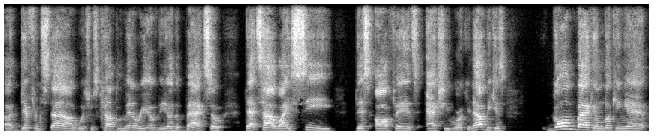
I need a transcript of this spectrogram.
a different style, which was complementary of the other back. So that's how I see this offense actually working out. Because going back and looking at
